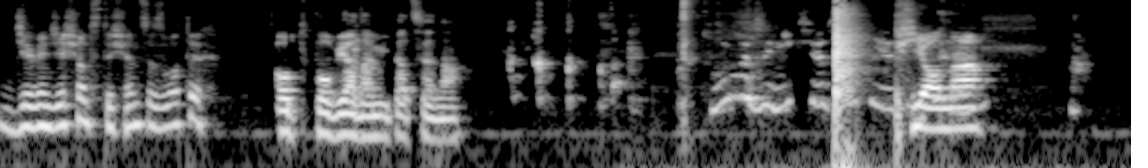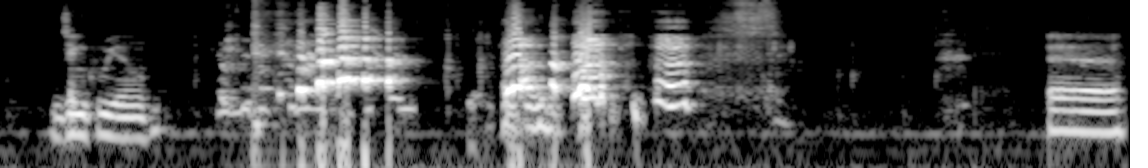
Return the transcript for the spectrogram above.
90 tysięcy złotych. Odpowiada mi ta cena. Kurwa, że nikt się tak nie... Piona. Dziękuję. Tak Yy,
